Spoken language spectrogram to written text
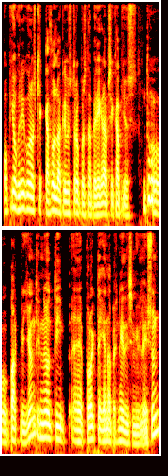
Ο πιο γρήγορος και καθόλου ακριβής τρόπος να περιγράψει κάποιος το Park Beyond είναι ότι ε, πρόκειται για ένα παιχνίδι simulation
